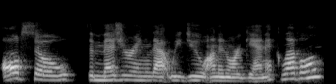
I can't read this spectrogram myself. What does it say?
also the measuring that we do on an organic level.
